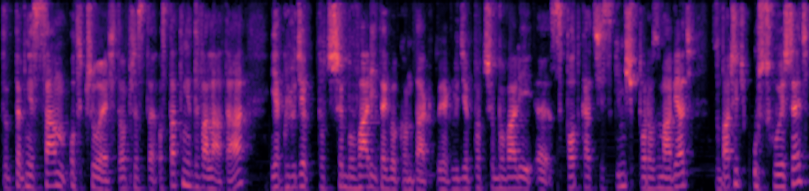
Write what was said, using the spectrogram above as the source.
to pewnie sam odczułeś to przez te ostatnie dwa lata, jak ludzie potrzebowali tego kontaktu, jak ludzie potrzebowali e, spotkać się z kimś, porozmawiać, zobaczyć, usłyszeć,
